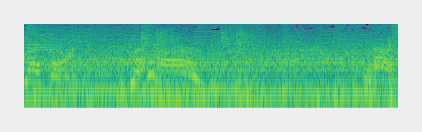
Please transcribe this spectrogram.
go for it go Ow! Ow!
